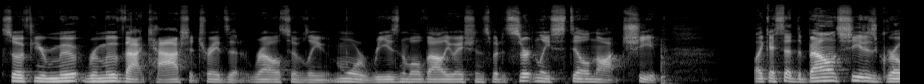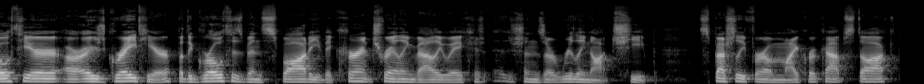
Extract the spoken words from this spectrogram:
so if you remo- remove that cash it trades at relatively more reasonable valuations but it's certainly still not cheap like i said the balance sheet is growth here or is great here but the growth has been spotty the current trailing valuations are really not cheap especially for a microcap stock.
